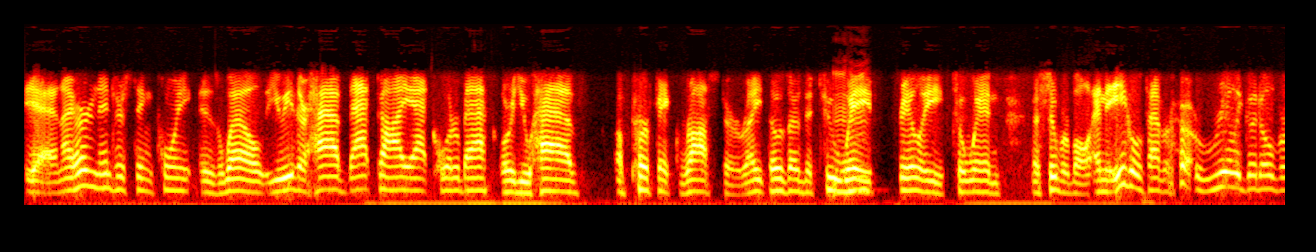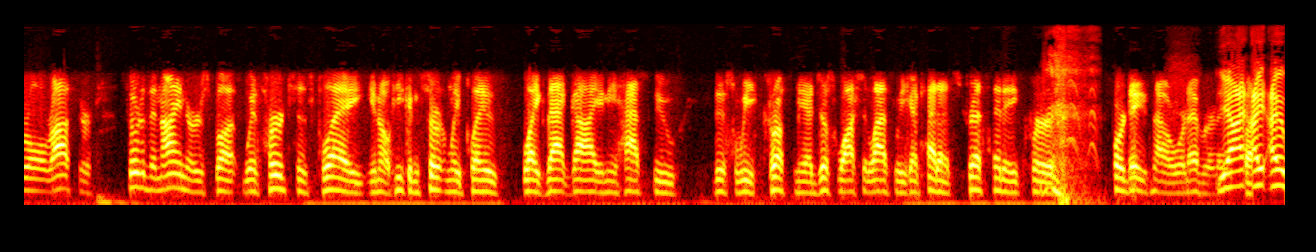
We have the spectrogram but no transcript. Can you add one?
Yeah, and I heard an interesting point as well. You either have that guy at quarterback or you have a perfect roster, right? Those are the 2 Mhm. ways really to win a Super Bowl. And the Eagles have a really good overall roster. So do the Niners, but with Hurts's play, you know, he can certainly play like that guy and he has to this week. Trust me, I just watched it last week. I've had a stress headache for four days now or whatever. Yeah, I, I,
